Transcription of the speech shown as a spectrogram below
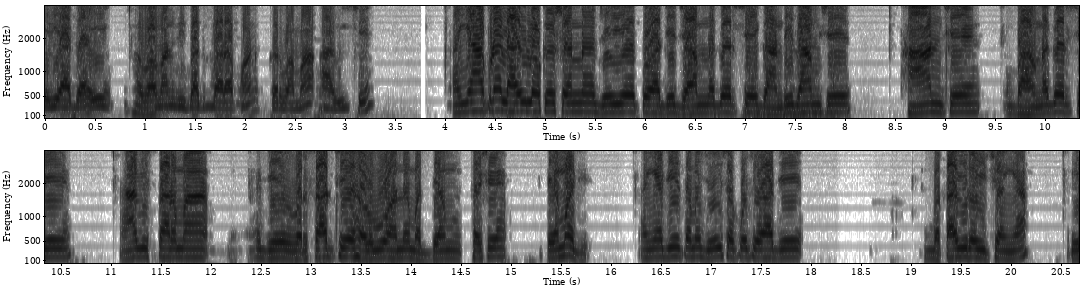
એવી આગાહી હવામાન વિભાગ દ્વારા પણ કરવામાં આવી છે. અહીંયા આપણે લાઈવ લોકેશન જોઈએ તો આજે જામનગર છે, ગાંધીધામ છે, થાન છે, ભાવનગર છે. આ વિસ્તારમાં જે વરસાદ છે, હળવો અને મધ્યમ થશે તેમજ અહીંયા જે તમે જોઈ શકો છો, આ જે બતાવી રહ્યું છે અહીંયા, એ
